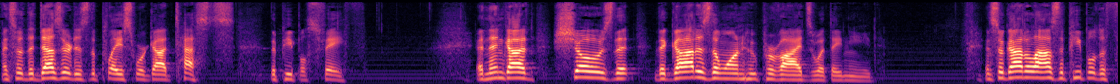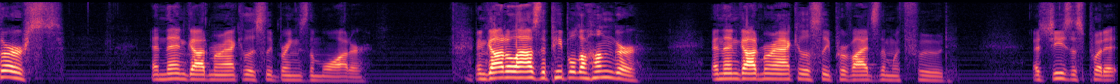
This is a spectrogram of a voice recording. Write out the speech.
And so the desert is the place where God tests the people's faith. And then God shows that, that God is the one who provides what they need. And so God allows the people to thirst, and then God miraculously brings them water. And God allows the people to hunger, and then God miraculously provides them with food. As Jesus put it,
